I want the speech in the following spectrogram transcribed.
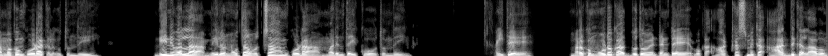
నమ్మకం కూడా కలుగుతుంది. దీనివల్ల మీలో నూతన ఉత్సాహం కూడా మరింత ఎక్కువ అవుతుంది. అయితే మరొక మూడొక అద్భుతం ఏంటంటే ఒక ఆకస్మిక ఆర్థిక లాభం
